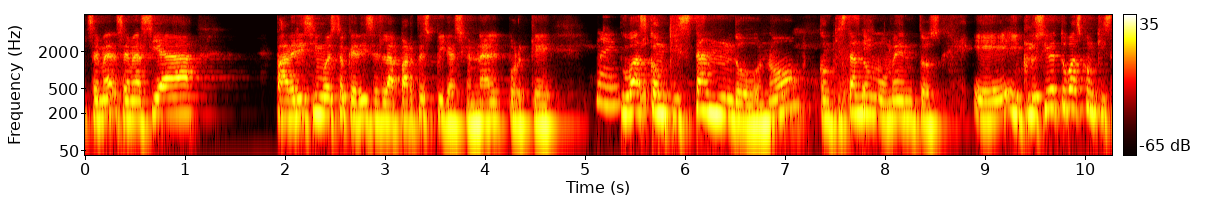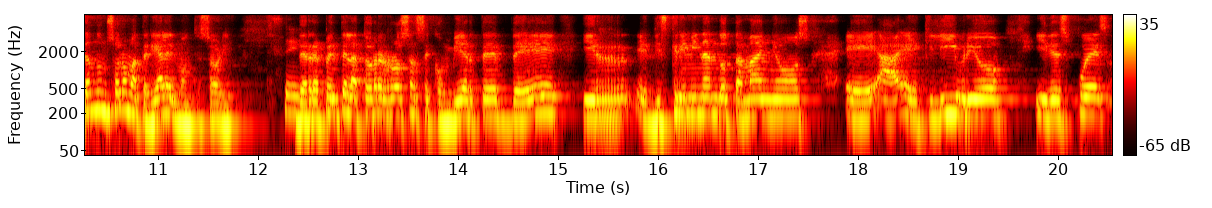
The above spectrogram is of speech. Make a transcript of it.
se, me, se me hacía padrísimo esto que dices, la parte aspiracional, porque tú vas conquistando, ¿no? Conquistando momentos. Eh, inclusive tú vas conquistando un solo material en Montessori. De repente la torre rosa se convierte de ir eh, discriminando tamaños eh, a equilibrio y después,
